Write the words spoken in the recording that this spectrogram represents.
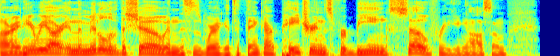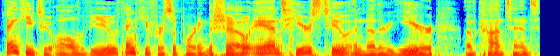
All right, here we are in the middle of the show, and this is where I get to thank our patrons for being so freaking awesome. Thank you to all of you. Thank you for supporting the show. And here's to another year of content.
